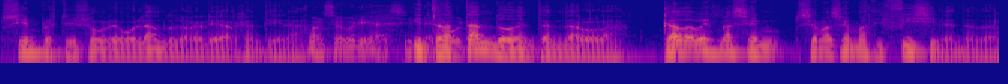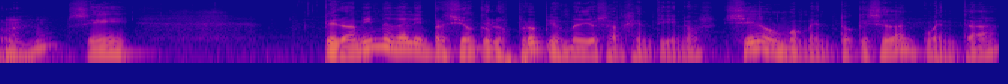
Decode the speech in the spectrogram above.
Siempre estoy sobrevolando la realidad argentina. Con seguridad, sí. Y tratando de entenderla. Cada vez se me hace más difícil entenderla. Sí. Pero a mí me da la impresión que los propios medios argentinos llega un momento que se dan cuenta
